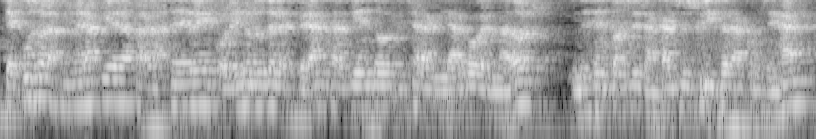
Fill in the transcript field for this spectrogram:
se puso la primera piedra para la sede del Colegio Luz de la Esperanza, siendo Richard Aguilar gobernador. En ese entonces acá el suscrito era concejal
